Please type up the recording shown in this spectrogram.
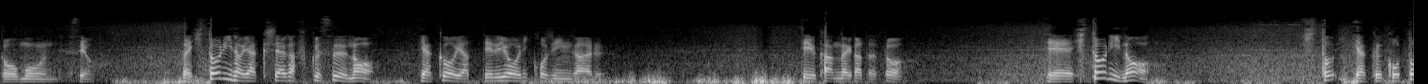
と思うんですよ。一人の役者が複数の役をやっているように個人がある。っていう考え方と、えー、一人の人役後藤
